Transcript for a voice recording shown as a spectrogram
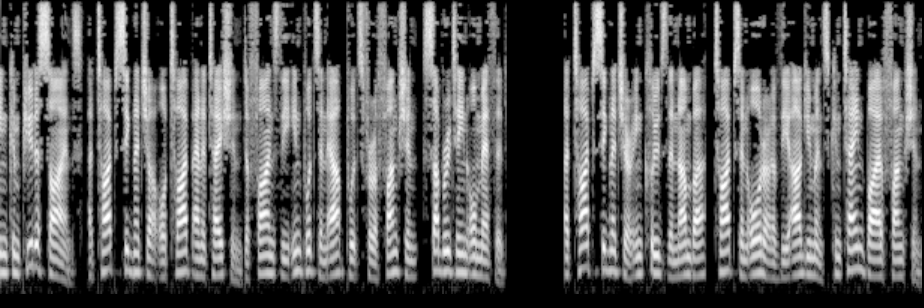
In computer science, a type signature or type annotation defines the inputs and outputs for a function, subroutine or method. A type signature includes the number, types and order of the arguments contained by a function.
